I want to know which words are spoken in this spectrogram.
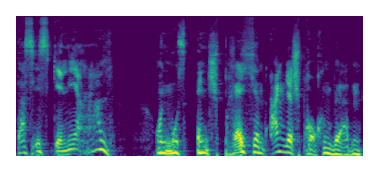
Das ist genial und muss entsprechend angesprochen werden,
